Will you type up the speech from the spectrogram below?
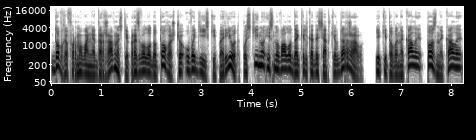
Довге формування державності призвело до того, що у ведійський період постійно існувало декілька десятків держав, які то виникали, то зникали,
